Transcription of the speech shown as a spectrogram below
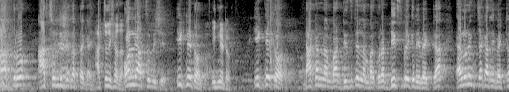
মাত্র আটচল্লিশ হাজার টাকায়। আটচল্লিশ হাজার। অনলি আটচল্লিশে। ইগনেটর ইগনেটর ইগনেটর ঢাকার নাম্বার ডিজিটাল নাম্বার করা ডিস্ক ব্রেকের এই ব্যাগটা অ্যালোরিং চাকার এই ব্যাগটা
